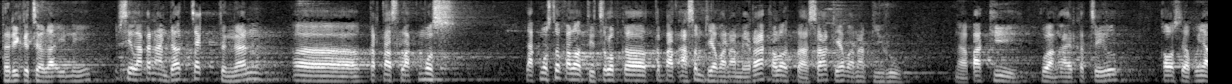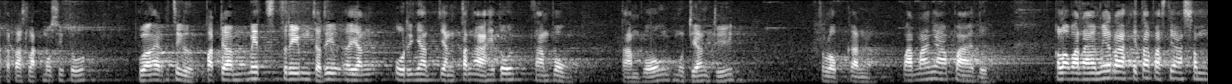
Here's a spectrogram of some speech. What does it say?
dari gejala ini. Silakan Anda cek dengan uh, kertas lakmus. Lakmus itu kalau dicelup ke tempat asam dia warna merah, kalau basah dia warna biru. Nah, pagi buang air kecil, kalau sudah punya kertas lakmus itu, buang air kecil. Pada midstream, jadi uh, yang urinnya yang tengah itu tampung. Tampung, kemudian dicelupkan. Warnanya apa itu? Kalau warna merah, kita pasti asam.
